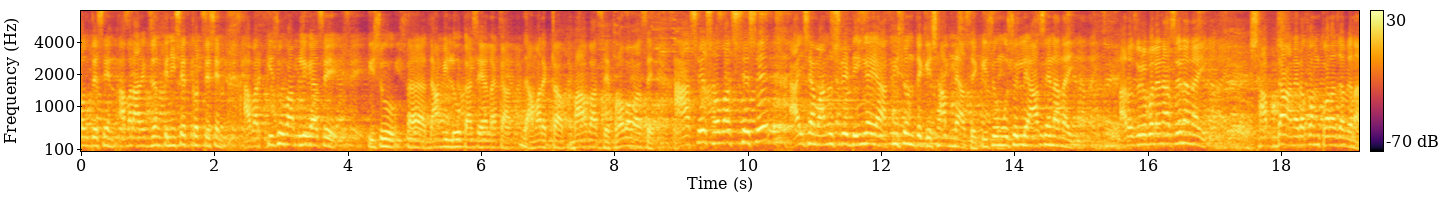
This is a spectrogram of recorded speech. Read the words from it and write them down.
বলতেছেন, আবার আরেকজনকে নিষেধ করতেছেন, আবার কিছু পাবলিক আছে কিছু দামি লোক আছে এলাকা, আমার একটা ভাব আছে, প্রভাব আছে। আসে সবার শেষে, আইসা মানুষরে ডিঙ্গাইয়া পিছন থেকে সামনে আসে, কিছু মুসল্লি আছে না নাই? আরও জোরে বলেন, আছে না নাই? সাবধান, এরকম করা যাবে না।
